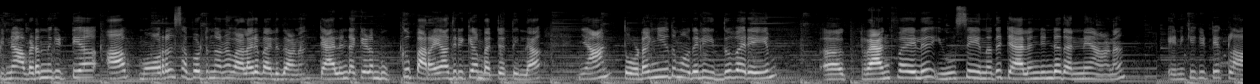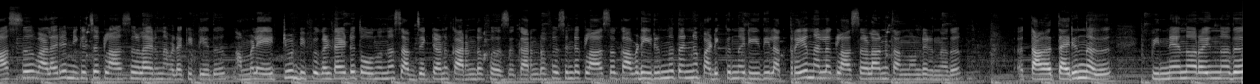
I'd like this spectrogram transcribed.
പിന്നെ അവിടെ നിന്ന് കിട്ടിയ ആ മോറൽ സപ്പോർട്ട് എന്ന് പറഞ്ഞാൽ വളരെ വലുതാണ്. ടാലന്റ് അക്കാഡമി ബുക്ക് പറയാതിരിക്കാൻ പറ്റത്തില്ല. ഞാൻ തുടങ്ങിയത് മുതൽ ഇതുവരെയും റാങ്ക് ഫയൽ യൂസ് ചെയ്യുന്നത് ടാലന്റിന്റെ തന്നെയാണ്. എനിക്ക് കിട്ടിയ ക്ലാസ് വളരെ മികച്ച ക്ലാസ്സുകളായിരുന്നു അവിടെ കിട്ടിയത്. നമ്മൾ ഏറ്റവും ഡിഫിക്കൽട്ടായിട്ട് തോന്നുന്ന സബ്ജക്റ്റാണ് കറണ്ട് അഫേഴ്സ് കറണ്ട് അഫേഴ്സിന്റെ ക്ലാസ്സൊക്കെ അവിടെ ഇരുന്ന് തന്നെ പഠിക്കുന്ന രീതിയിൽ അത്രയും നല്ല ക്ലാസ്സുകളാണ് തന്നുകൊണ്ടിരുന്നത് തരുന്നത്. പിന്നെ എന്ന് പറയുന്നത്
